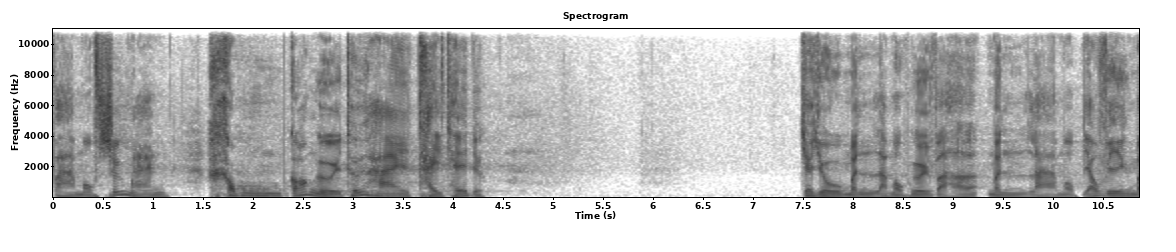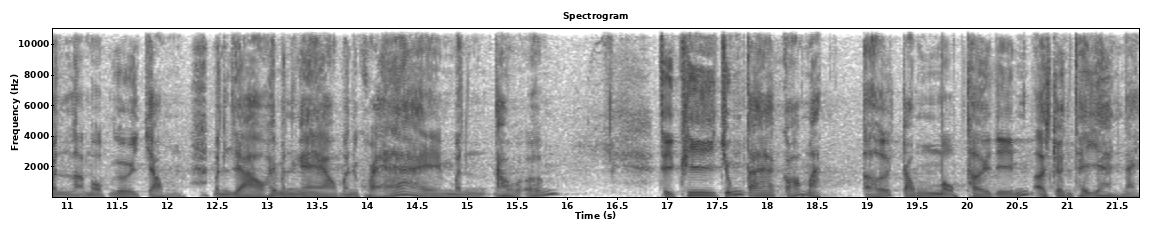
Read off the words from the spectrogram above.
và một sứ mạng. Không có người thứ hai thay thế được. Cho dù mình là một người vợ, mình là một giáo viên, mình là một người chồng, mình giàu hay mình nghèo, mình khỏe hay mình đau ốm, thì khi chúng ta có mặt ở trong một thời điểm ở trên thế gian này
